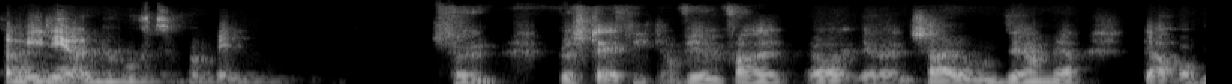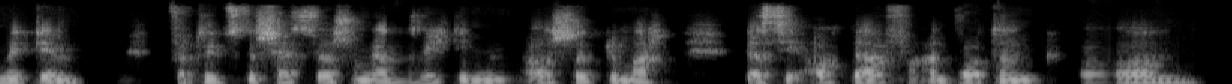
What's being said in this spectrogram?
Familie und Beruf zu verbinden. Schön. Bestätigt auf jeden Fall äh, Ihre Entscheidung. Und Sie haben ja da auch mit dem Vertriebsgeschäftsführer schon einen ganz wichtigen äh, Schritt gemacht, dass Sie auch da Verantwortung ähm,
